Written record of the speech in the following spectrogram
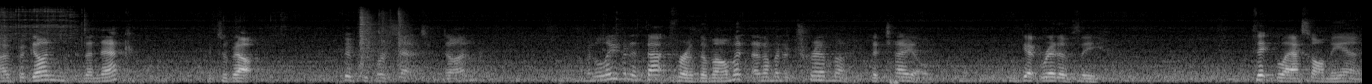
I've begun the neck. It's about 50% done. I'm going to leave it at that for the moment and I'm going to trim the tail and get rid of the thick glass on the end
